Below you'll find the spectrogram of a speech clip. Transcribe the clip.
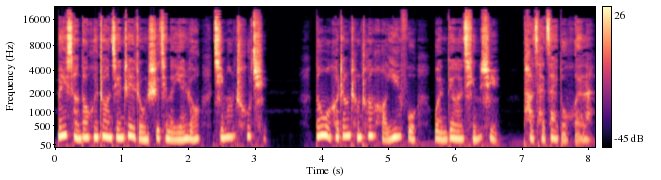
没想到会撞见这种事情的颜柔，急忙出去。等我和张成穿好衣服，稳定了情绪，他才再度回来，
